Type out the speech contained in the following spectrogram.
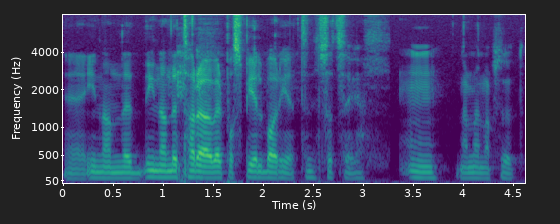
Eh, innan, det, innan det tar över på spelbarheten, så att säga. Mm, nej men absolut.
